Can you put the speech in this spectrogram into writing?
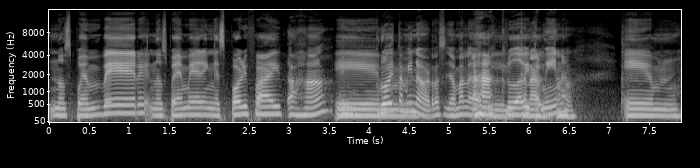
nos pueden ver, nos pueden ver en Spotify, Ajá. Em, en cruda vitamina, ¿verdad? Se llama la. ajá, el Cruda canal. Vitamina. Ajá. Em,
